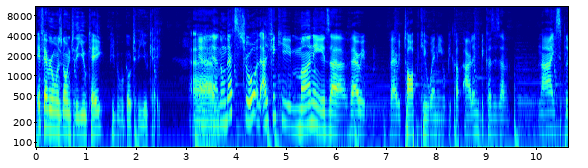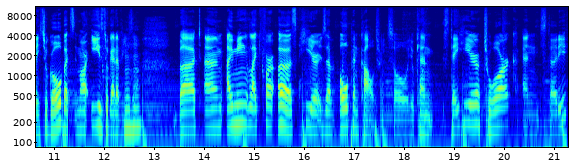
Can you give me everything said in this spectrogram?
If everyone was going to the UK, people would go to the UK. yeah, yeah, Um, no, that's true. I think he- money is a very, very topic when you pick up Ireland because it's a nice place to go, but it's more easy to get a visa. But um, I mean, like for us here, it's an open country, so you can stay here to work and study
